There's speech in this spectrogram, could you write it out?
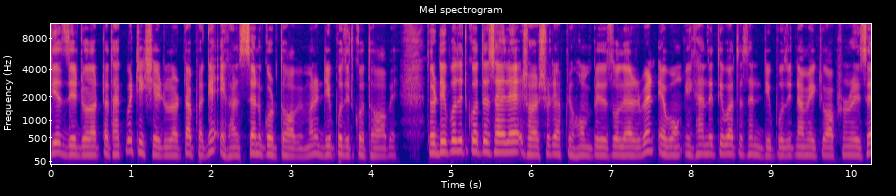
দিয়ে যে ডলারটা থাকবে, ঠিক সেই ডলারটা আপনাকে এখানে সেন্ড করতে হবে মানে ডিপোজিট করতে হবে। তো ডিপোজিট করতে চাইলে সরাসরি আপনি হোম পেজে চলে আসবেন এবং এখানে দেখতে পাচ্ছেন ডিপোজিট নামে একটি অপশন রয়েছে।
